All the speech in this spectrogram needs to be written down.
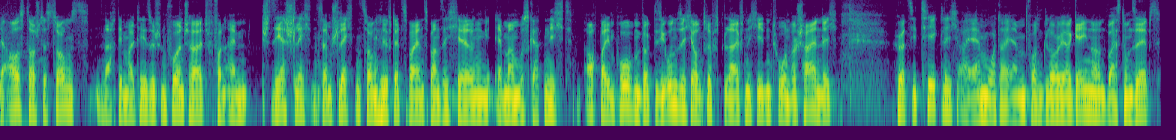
Der Austausch des Songs nach dem maltesischen Vorentscheid von einem sehr schlechten zu einem schlechten Song hilft der 22-jährigen Emma Muscat nicht. Auch bei den Proben wirkte sie unsicher und trifft live nicht jeden Ton. Wahrscheinlich hört sie täglich I Am What I Am von Gloria Gaynor und weiß nun selbst,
